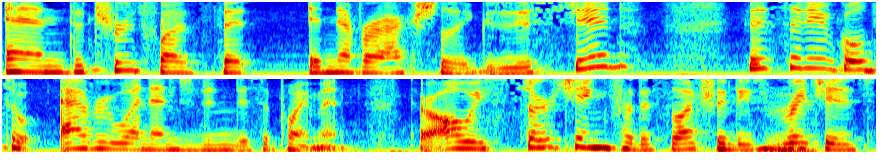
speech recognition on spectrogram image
And the truth was that it never actually existed. This city of gold, so everyone ended in disappointment. They're always searching for this luxury, these mm-hmm. riches,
